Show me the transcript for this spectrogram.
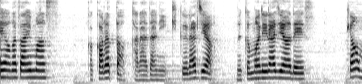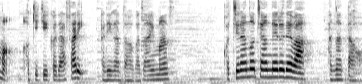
ようございます。心と体に効くラジオぬくもりラジオです。今日もお聞きくださりありがとうございます。こちらのチャンネルではあなたを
